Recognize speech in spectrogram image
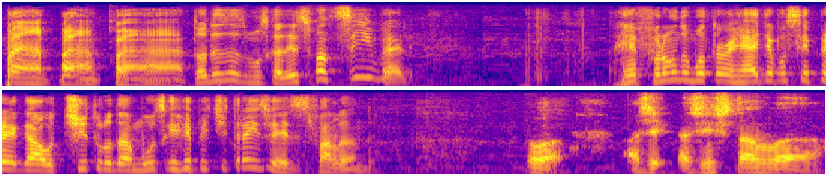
pam, pam, pam. Todas as músicas deles são assim, velho. Refrão do Motorhead é você pegar o título da música e repetir três vezes falando. Ó, a, gente, a gente tava,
